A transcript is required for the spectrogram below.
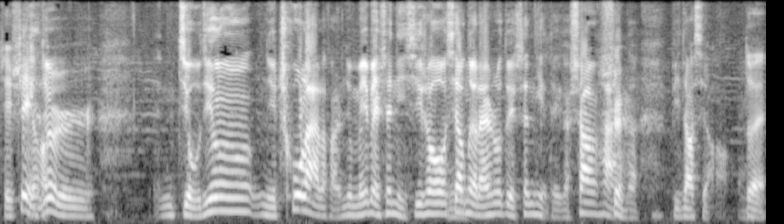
这这个就是嗯酒精你出来了，反正就没被身体吸收，相对来说对身体这个伤害是呢比较小。对，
